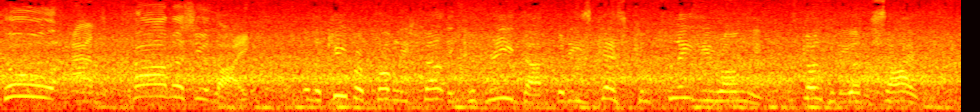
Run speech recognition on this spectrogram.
Cool and calm as you like. Well, the keeper probably felt he could read that, but he's guessed completely wrongly. He's gone to the other side.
